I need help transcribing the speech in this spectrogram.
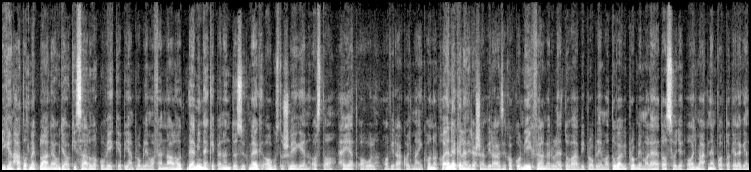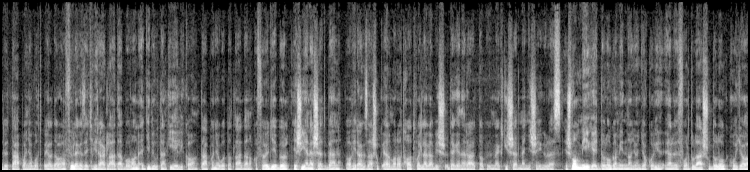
Igen, hát ott meg pláne, ugye ha kiszárad, akkor végképp ilyen probléma fennállhat, de mindenképpen öntözzük meg augusztus végén azt a helyet, ahol a virághagymáink vannak. Ha ennek ellenére sem virágzik, akkor még felmerülhet további probléma. További probléma lehet az, hogy a hagymák nem kaptak elegendő tápanyagot például. Ha főleg ez egy virágládában van, egy idő után kiélik a tápanyagot a ládának a földjéből, és ilyen esetben a virágzásuk elmaradhat, vagy legalábbis degeneráltabb, meg kisebb mennyiségű lesz. És van még egy dolog, ami nagyon gyakori előfordulású dolog, hogy a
